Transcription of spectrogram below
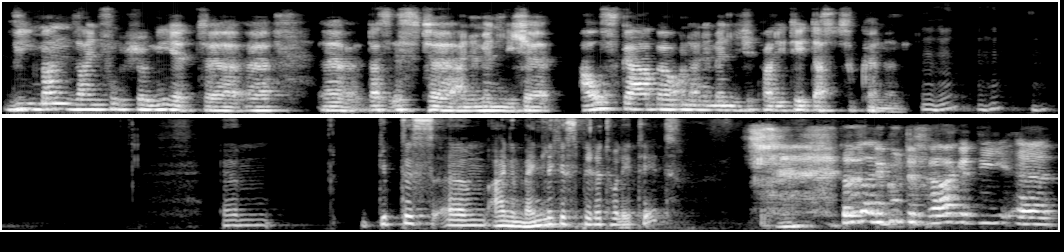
wie man sein funktioniert. Äh, äh, äh, das ist äh, eine männliche Aufgabe und eine männliche Qualität, das zu können. Mhm, mh, mh. Ähm, gibt es ähm, eine männliche Spiritualität? Das ist eine gute Frage, die, äh,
